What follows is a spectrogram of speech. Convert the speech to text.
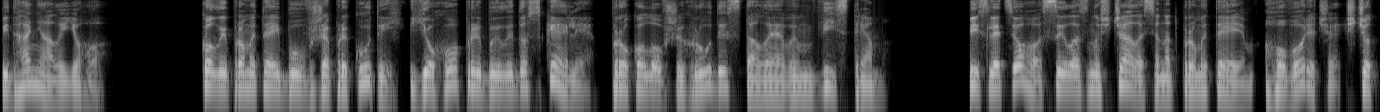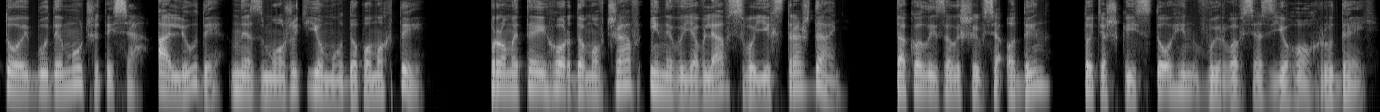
підганяли його. Коли Прометей був вже прикутий, його прибили до скелі, проколовши груди сталевим вістрям. Після цього сила знущалася над Прометеєм, говорячи, що той буде мучитися, а люди не зможуть йому допомогти. Прометей гордо мовчав і не виявляв своїх страждань. Та коли залишився один, то тяжкий стогін вирвався з його грудей.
